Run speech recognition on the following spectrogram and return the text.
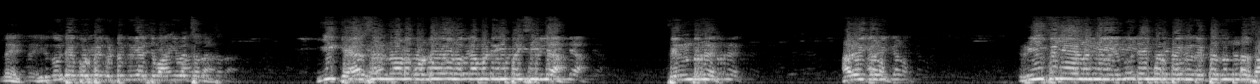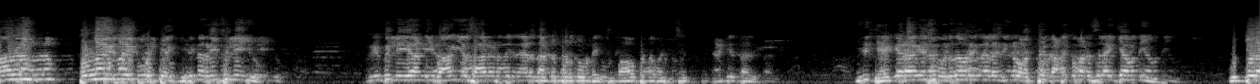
അല്ലേ? ഇരുന്നൂറ്റി അമ്പത് റുപ്യ കിട്ടും വിചാരിച്ച് വാങ്ങി വെച്ചതാ. ഈ ഗ്യാസ് സിലിണ്ടർ അവിടെ കൊണ്ടുപോയി വെക്കാൻ വേണ്ടി ഈ പൈസ ഇല്ല. സിലിണ്ടർ ആലോചിക്കണം റീഫിൽ ചെയ്യണമെങ്കിൽ ഇരുന്നൂറ്റി അമ്പത് റുപ്യക്ക് കിട്ടുന്നുണ്ട് സാധനം തൊള്ളായിരത്തി അമ്പത് റുപ്യക്ക് പിന്നെ റീഫിൽ ചെയ്യൂ. റീഫിൽ ചെയ്യാണ്ട് ഈ വാങ്ങിയ സാധനത്തിന് നേരെ തട്ടുപുറത്തുകൊണ്ട് പാവപ്പെട്ട മനുഷ്യൻ. രാജ്യത്താൽ ഇത് കെ കെ രാഗേഷ് വെറുതെ പറയുന്നതല്ല. നിങ്ങൾ ഒറ്റ കണക്ക് മനസ്സിലാക്കിയാൽ മതി. ഉജ്ജ്വല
